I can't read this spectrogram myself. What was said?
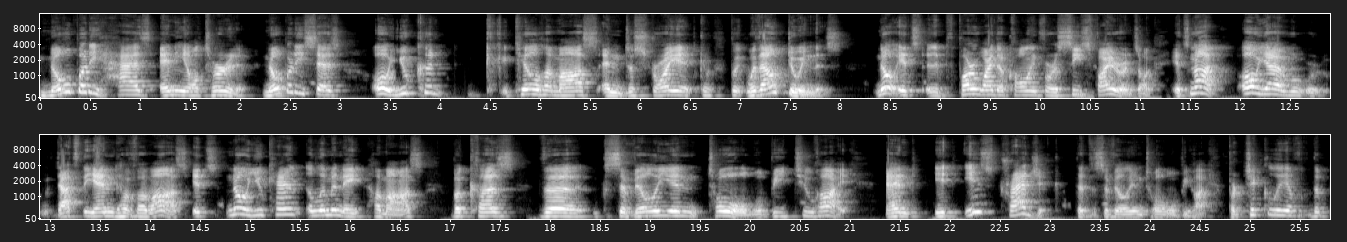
nobody has any alternative. Nobody says, "Oh, you could kill Hamas and destroy it but without doing this." No, it's, it's, part of why they're calling for a hmm. ceasefire and so on. It's not, oh yeah, that's the end of Hamas. It's no, you can't eliminate Hamas because the civilian toll will be too high. And it is tragic that the civilian toll will be high, particularly of the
